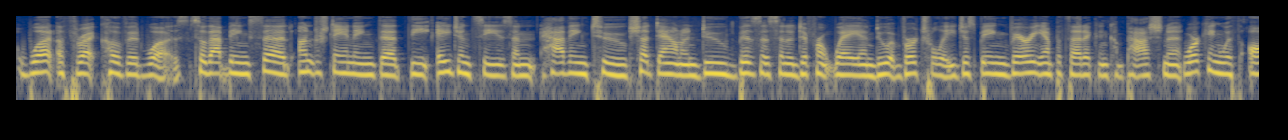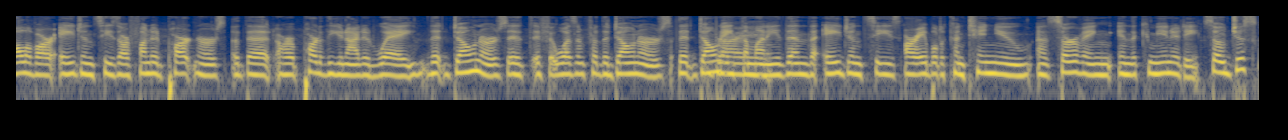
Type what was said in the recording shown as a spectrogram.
what a threat COVID was. So, that being said, understanding that the agencies and having to shut down and do business in a different way and do it virtually, just being very empathetic and compassionate, working with all of our agencies, our funded partners that are part of the United Way, that donors, it, if it wasn't for the donors that donate Right. the money, then the agencies are able to continue uh, serving in the community. So just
